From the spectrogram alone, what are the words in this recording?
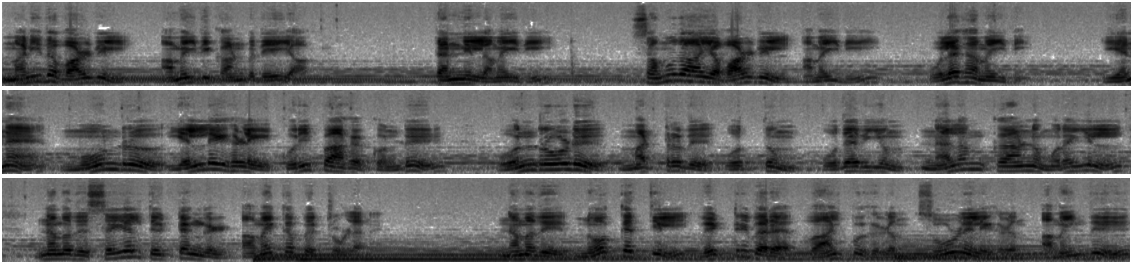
மனித வாழ்வில் அமைதி காண்பதேயாகும். தன்னில் அமைதி சமுதாய வாழ்வில் அமைதி உலக அமைதி என மூன்று எல்லைகளை குறிப்பாக கொண்டு ஒன்றோடு மற்றது ஒத்தும் உதவியும் நலம் காணும் முறையில் நமது செயல் திட்டங்கள் அமைக்கப்பெற்றுள்ளன நமது நோக்கத்தில் வெற்றி பெற வாய்ப்புகளும் சூழ்நிலைகளும் அமைந்து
